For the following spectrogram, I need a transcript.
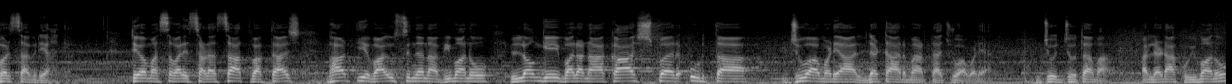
વરસાવી રહ્યા હતા. તેવામાં સવારે સાડા સાત વાગતા જ ભારતીય વાયુસેનાના વિમાનો લોંગેવાલાના આકાશ પર ઉડતા જોવા મળ્યા, લટાર મારતા જોવા મળ્યા. જોત જોતામાં આ લડાકુ વિમાનો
